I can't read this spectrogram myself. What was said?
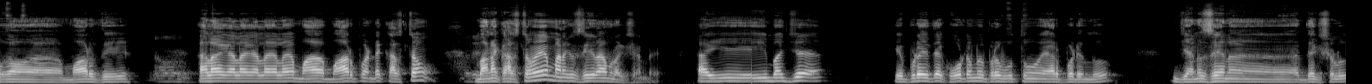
ఒక మారుతి. అలాగ అలాగ అలాగ అలాగ మా మార్పు అంటే కష్టం. మన కష్టమే మనకి శ్రీరామ రక్ష అండి. ఈ ఈ మధ్య ఎప్పుడైతే కూటమి ప్రభుత్వం ఏర్పడిందో జనసేన అధ్యక్షులు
